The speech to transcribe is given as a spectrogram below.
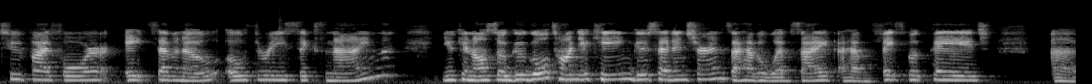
254-870-0369. You can also Google Tonya King, Goosehead Insurance. I have a website. I have a Facebook page. Uh,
